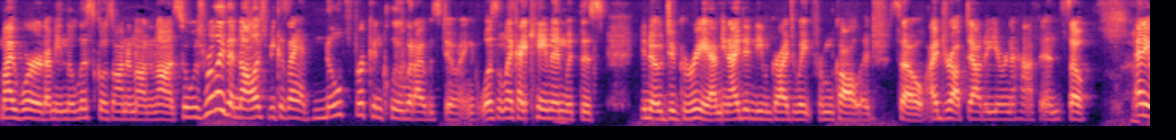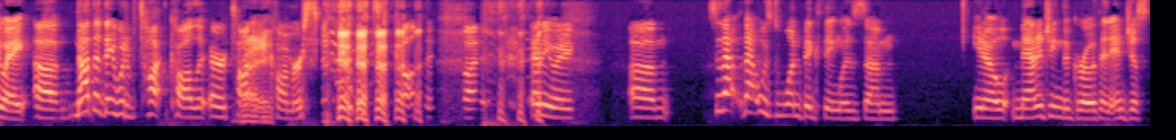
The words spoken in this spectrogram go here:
my word, I mean, the list goes on and on and on. So it was really the knowledge because I had no freaking clue what I was doing. It wasn't like I came in with this, you know, degree. I mean, I didn't even graduate from college, so I dropped out a year and a half in. So anyway, um, not that they would have taught college or taught right. e-commerce, college, but anyway, um, so that that was one big thing was, um, you know, managing the growth and and just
